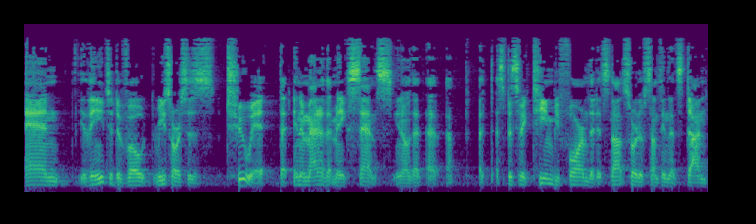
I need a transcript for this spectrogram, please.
and they need to devote resources to it that in a manner that makes sense, you know, that a, a, a specific team be formed, that it's not sort of something that's done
